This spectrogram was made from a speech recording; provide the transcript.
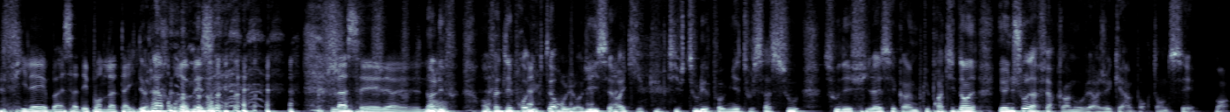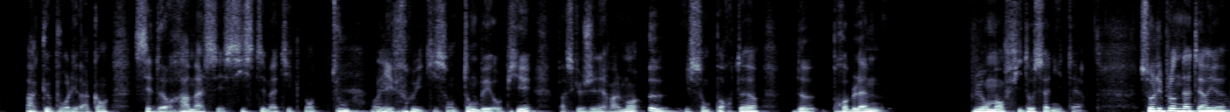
Filet, bah, ça dépend de la taille de l'arbre, mais là, c'est. Euh, en fait, les producteurs aujourd'hui, c'est vrai qu'ils cultivent tous les pommiers, tout ça sous, sous des filets, c'est quand même plus pratique. Il y a une chose à faire quand même au verger qui est importante, c'est bon, pas que pour les vacances, c'est de ramasser systématiquement tous les fruits qui sont tombés au pied, parce que généralement, eux, ils sont porteurs de problèmes purement phytosanitaires. Sur les plantes d'intérieur?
